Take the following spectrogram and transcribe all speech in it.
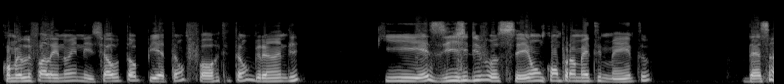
como eu lhe falei no início, a utopia é tão forte, tão grande, que exige de você um comprometimento dessa,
